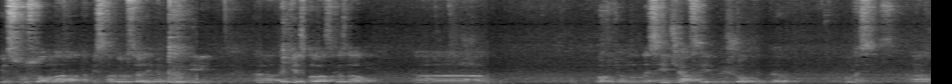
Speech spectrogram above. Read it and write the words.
Иисус, он а, написано в Иерусалиме был и а, такие слова сказал, а, помните, он на сей час и пришел, да? Он на сей, а,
